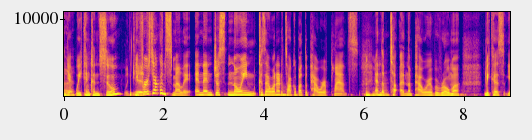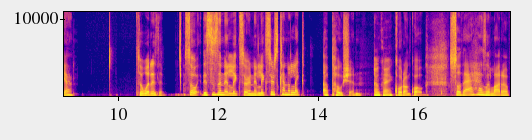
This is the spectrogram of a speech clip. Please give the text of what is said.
yeah, uh-huh. we can consume. You- can. First, y'all can smell it, and then just knowing because I wanted to talk about the power of plants and the mm-hmm. t- and the power of aroma, because yeah, So what is it? so this is an elixir. An elixir is kind of like a potion, Okay. quote unquote. So that has a lot of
